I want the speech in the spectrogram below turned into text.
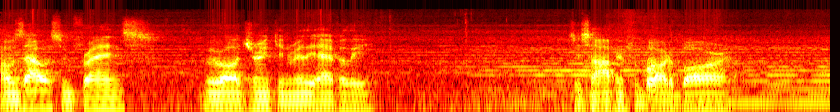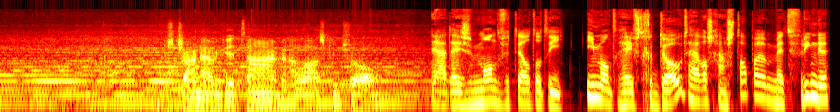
I was out with some friends. We were all drinking really heavily. Just hopping from bar to bar. Just trying to have a good time and I lost control. Ja, deze man vertelt dat hij iemand heeft gedood. Hij was gaan stappen met vrienden.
